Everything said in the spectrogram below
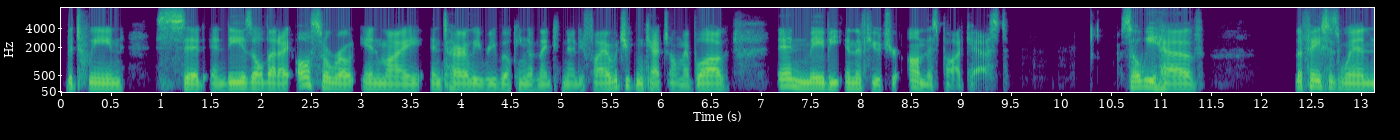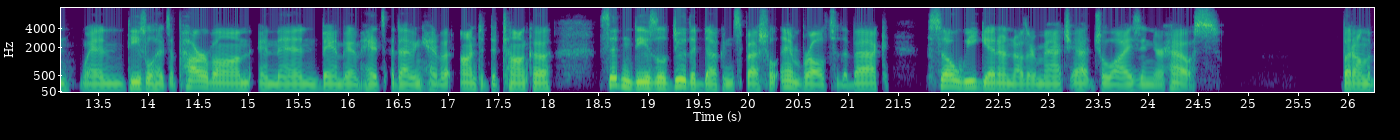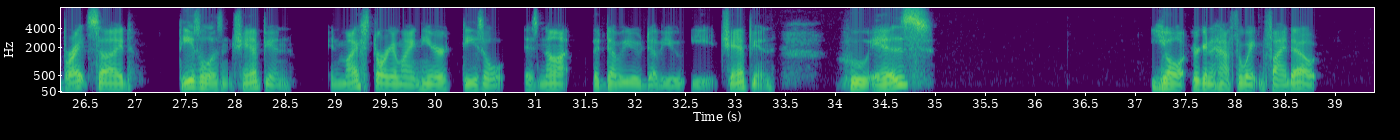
between Sid and Diesel that I also wrote in my entirely rebooking of 1995, which you can catch on my blog and maybe in the future on this podcast. So we have the faces win when Diesel hits a power bomb, and then Bam Bam hits a diving headbutt onto Tatanka. Sid and Diesel do the Duggan special and brawl to the back, so we get another match at July's in Your House. But on the bright side, Diesel isn't champion. In my storyline here, Diesel is not the WWE champion. Who is? You'll, you're going to have to wait and find out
